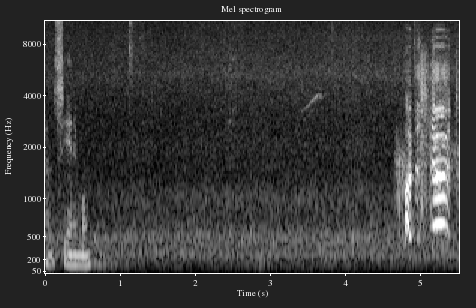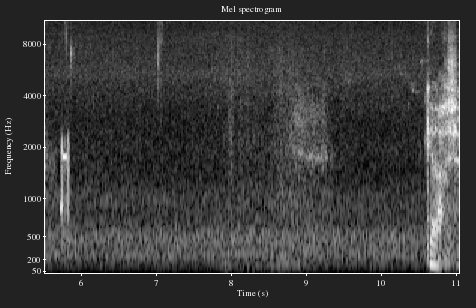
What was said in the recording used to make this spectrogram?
Can't see anyone. Understood. Gosh.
